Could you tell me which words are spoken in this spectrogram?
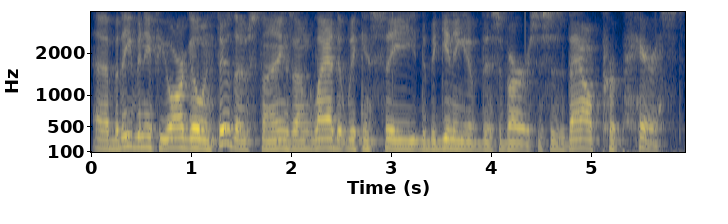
Uh, but even if you are going through those things, I'm glad that we can see the beginning of this verse. It says, Thou preparest.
